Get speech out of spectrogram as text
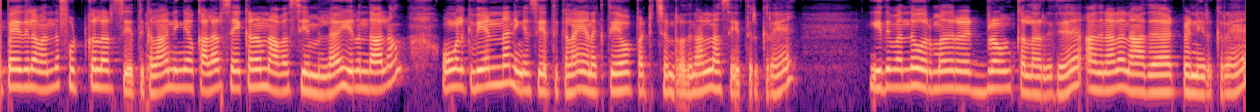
இப்போ இதில் வந்து ஃபுட் கலர் சேர்த்துக்கலாம். நீங்கள் கலர் சேர்க்கணும்னு அவசியம் இல்லை. இருந்தாலும் உங்களுக்கு வேணும்னா நீங்கள் சேர்த்துக்கலாம். எனக்கு தேவைப்பட்டுச்சுன்றதுனால நான் சேர்த்துருக்குறேன். இது வந்து ஒரு மாதிரி ரெட் ப்ரௌன் கலர் இது. அதனால் நான் அதை ஆட் பண்ணியிருக்கிறேன்.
